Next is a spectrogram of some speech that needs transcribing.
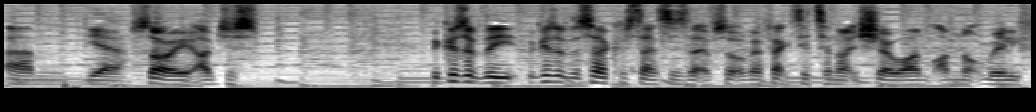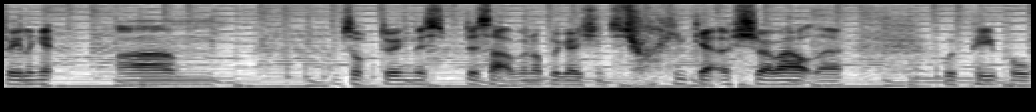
um, yeah, sorry, I've just because of the because of the circumstances that have sort of affected tonight's show. I'm I'm not really feeling it. Um, doing this this out of an obligation to try and get a show out there with people.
